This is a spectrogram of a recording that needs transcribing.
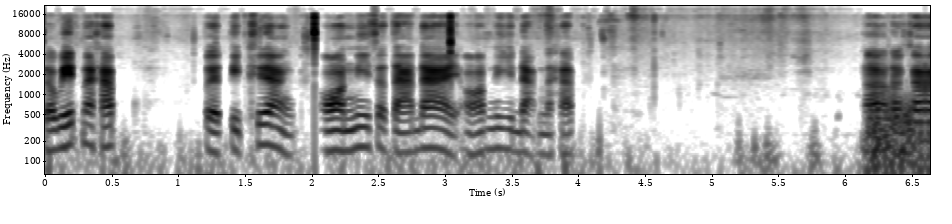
สวิตช์นะครับ เปิดปิดเครื่องออนนี่สตาร์ทได้ออฟนี่ดับนะครับอ่าแล้วก็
